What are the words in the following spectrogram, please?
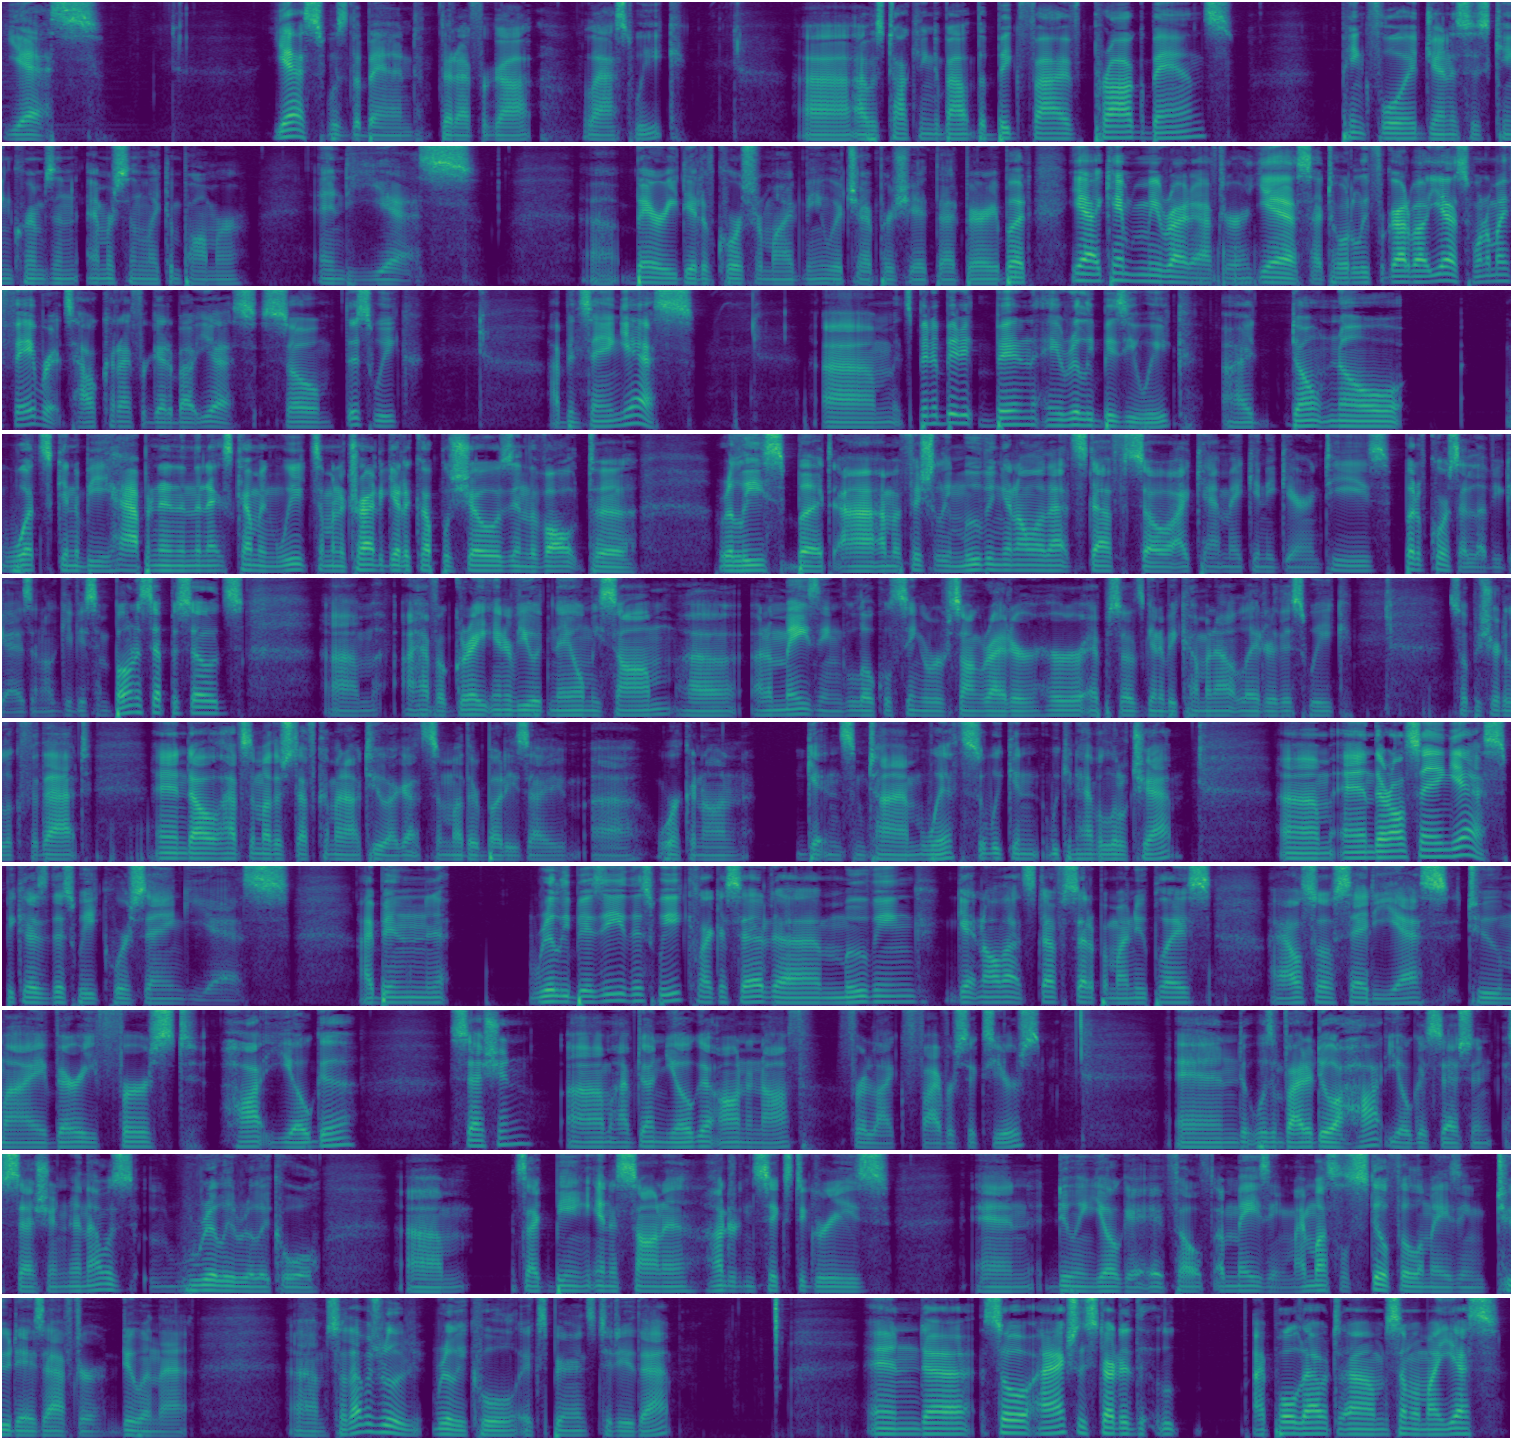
Yes. Yes was the band that I forgot last week. Uh, I was talking about the Big Five prog bands Pink Floyd, Genesis, King Crimson, Emerson, Lake and Palmer, and Yes. Uh, Barry did, of course, remind me, which I appreciate that, Barry. But yeah, it came to me right after. Yes, I totally forgot about Yes, one of my favorites. How could I forget about Yes? So this week, I've been saying yes. Um, it's been a bit been a really busy week. I don't know what's going to be happening in the next coming weeks. I'm going to try to get a couple shows in the vault to release, but uh, I'm officially moving and all of that stuff, so I can't make any guarantees. But of course, I love you guys, and I'll give you some bonus episodes. Um, I have a great interview with Naomi Som, uh, an amazing local singer songwriter. Her episode's going to be coming out later this week. So be sure to look for that. And I'll have some other stuff coming out too. I got some other buddies I'm uh, working on getting some time with, so we can we can have a little chat. Um, and they're all saying yes because this week we're saying yes. I've been really busy this week. Like I said, uh, moving, getting all that stuff set up in my new place. I also said yes to my very first hot yoga session. Um, I've done yoga on and off for like five or six years and was invited to a hot yoga session session and that was really really cool um, it's like being in a sauna 106 degrees and doing yoga. It felt amazing. My muscles still feel amazing two days after doing that. Um, so that was really really cool experience to do that. And uh, so i actually started i pulled out um, some of my yes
